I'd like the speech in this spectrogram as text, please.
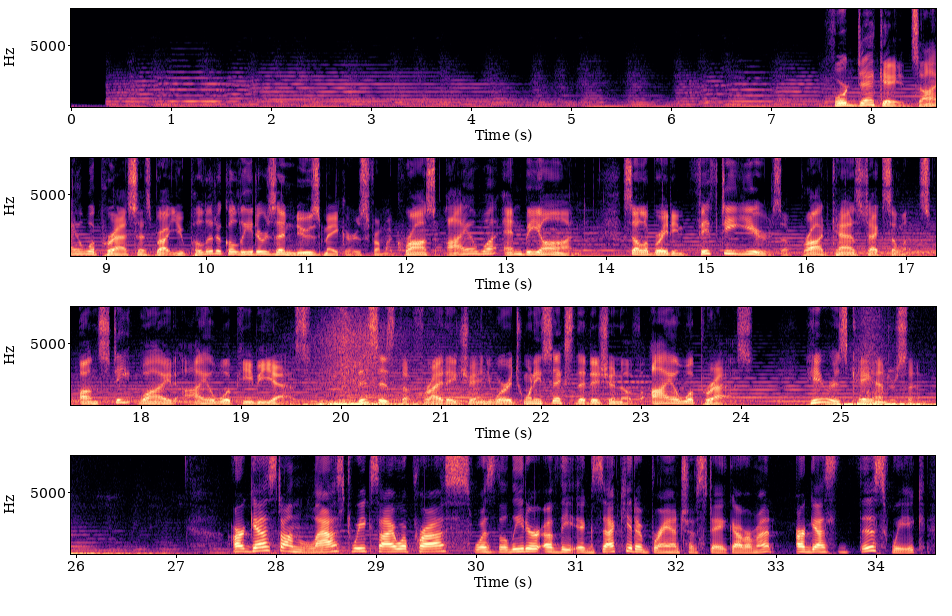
For decades, Iowa Press has brought you political leaders and newsmakers from across Iowa and beyond, celebrating 50 years of broadcast excellence on statewide Iowa PBS. This is the Friday, January 26th edition of Iowa Press. Here is Kay Henderson. Our guest on last week's Iowa Press was the leader of the executive branch of state government. Our guest this week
